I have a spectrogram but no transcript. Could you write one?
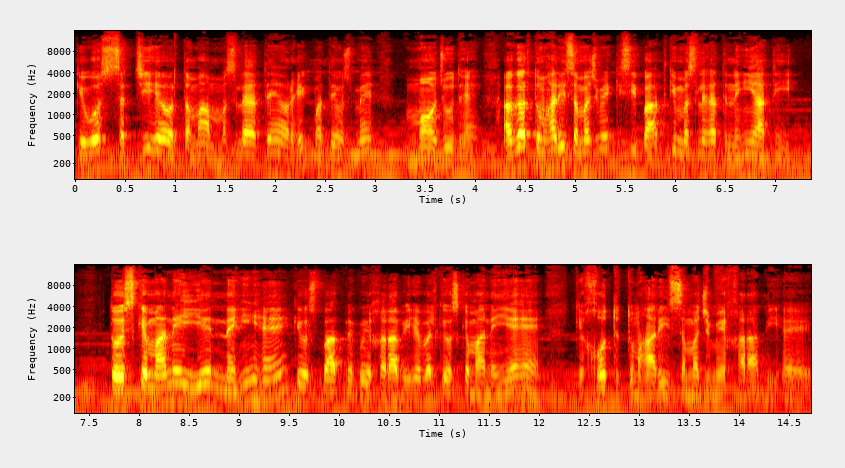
کہ وہ سچی ہے اور تمام مسلحتیں اور حکمتیں اس میں موجود ہیں۔ اگر تمہاری سمجھ میں کسی بات کی مسلحت نہیں آتی، تو اس کے معنی یہ نہیں ہے کہ اس بات میں کوئی خرابی ہے، بلکہ اس کے معنی یہ ہے کہ خود تمہاری سمجھ میں خرابی ہے۔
